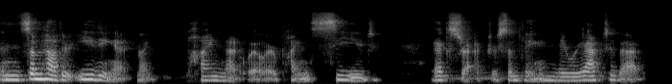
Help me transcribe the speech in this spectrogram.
and somehow they're eating it like pine nut oil or pine seed extract or something and they react to that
